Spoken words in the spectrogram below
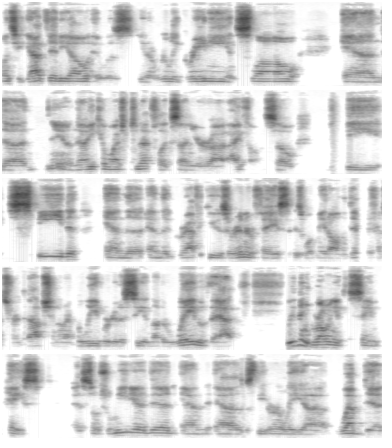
Once you got video, it was, you know, really grainy and slow. And, uh, you know, now you can watch Netflix on your uh, iPhone. So the speed and the and the graphic user interface is what made all the difference for adoption and i believe we're going to see another wave of that. We've been growing at the same pace as social media did and as the early uh, web did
